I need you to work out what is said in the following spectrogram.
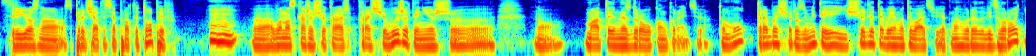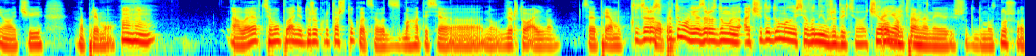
серйозно сперечатися проти топів, топів, угу. вона скаже, що краще вижити, ніж е, ну, мати нездорову конкуренцію. Тому треба ще розуміти, що для тебе є мотивацією, як ми говорили, від зворотнього чи напряму. Угу. Але в цьому плані дуже крута штука це от змагатися е, ну, віртуально. Це прям Ти зараз топ. придумав, я зараз думаю, а чи додумалися вони вже до цього? Чи Та роблять Я впевнений, вони? що додумалися. Ну що,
